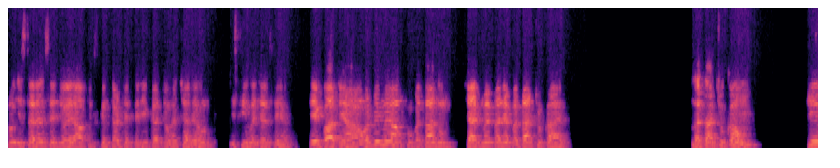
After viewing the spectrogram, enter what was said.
तो इस तरह से जो है, आप स्किल थर्टी थ्री का जो अच्छा है, इसी वजह से है। एक बात यहाँ और भी मैं आपको बता दूँ, शायद मैं पहले बता चुका है। बता चुका हूँ कि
